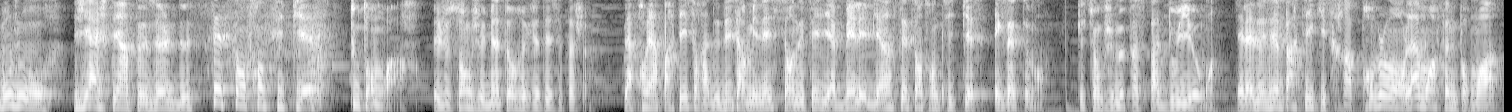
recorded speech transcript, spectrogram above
Bonjour J'ai acheté un puzzle de 736 pièces tout en noir. Et je sens que je vais bientôt regretter cet achat. La première partie sera de déterminer si en effet il y a bel et bien 736 pièces exactement. Question que je me fasse pas douiller au moins. Et la deuxième partie qui sera probablement la moins fun pour moi,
